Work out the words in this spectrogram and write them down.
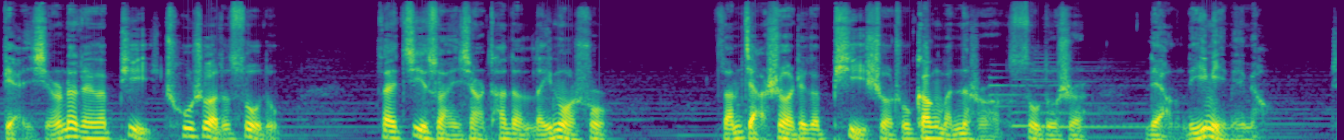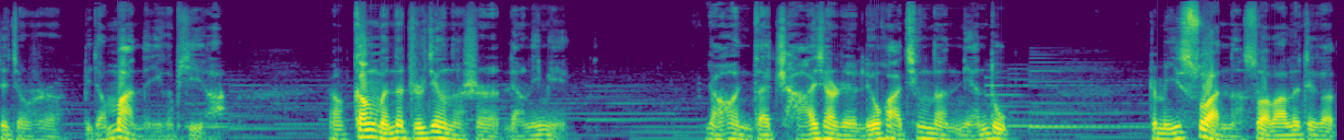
典型的这个 P 出射的速度，再计算一下它的雷诺数，咱们假设这个 P 射出肛门的时候速度是两厘米每秒，这就是比较慢的一个 P 啊。然后肛门的直径呢是两厘米，然后你再查一下这硫化氢的粘度，这么一算呢，算完了这个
